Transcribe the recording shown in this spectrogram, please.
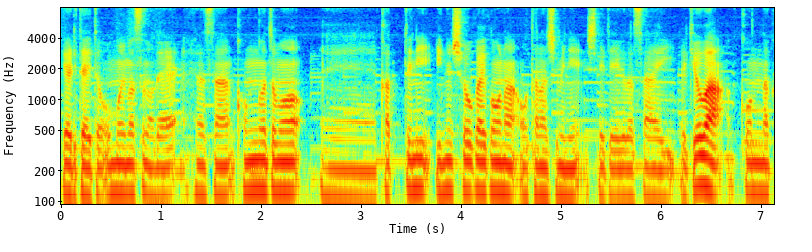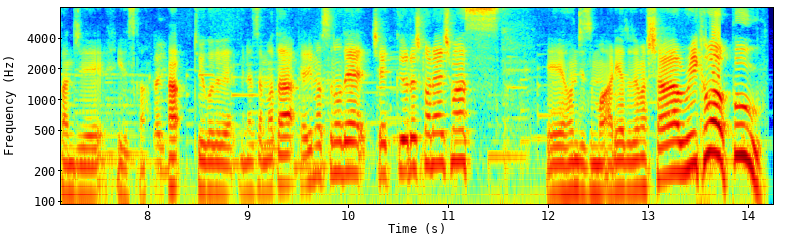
やりたいと思いますので皆さん今後とも、えー勝手に犬紹介コーナーお楽しみにしていてください。で今日はこんな感じでいいですか、はい。あということで皆さんまたやりますのでチェックよろしくお願いします、えー本日もありがとうございました。リカワープー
